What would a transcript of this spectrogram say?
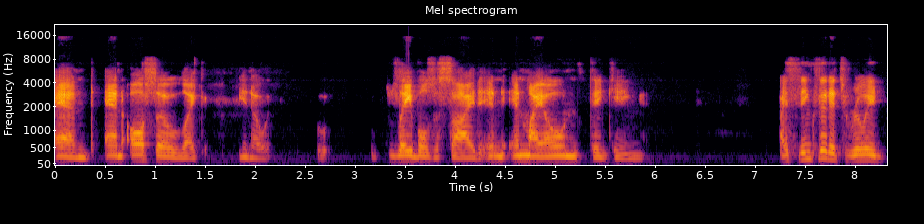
and and also like you know labels aside in in my own thinking i think that it's really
